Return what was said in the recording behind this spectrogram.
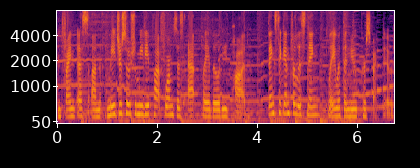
and find us on major social media platforms as at playabilitypod. Thanks again for listening. Play with a new perspective.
